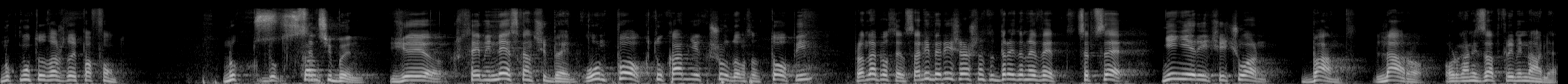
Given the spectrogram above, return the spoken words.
nuk mund të vazhdojë pafund. Nuk, nuk, s'kanë ç'i bëjnë. Jo, jo, themi ne s'kanë ç'i bëjnë. Unë po, këtu kam një kështu, domethënë, topi, prandaj po them, Sali Berisha është në të drejtën e vet, sepse një njeri që i quan bandë, laro, organizatë kriminale,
